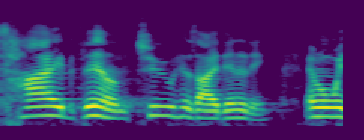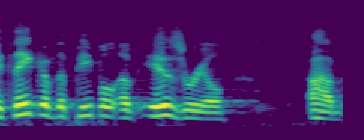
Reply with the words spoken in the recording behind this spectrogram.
tied them to His identity. And when we think of the people of Israel, um,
